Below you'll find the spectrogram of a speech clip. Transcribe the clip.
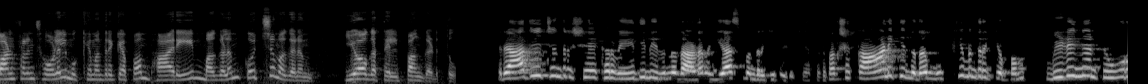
കോൺഫറൻസ് ഹാളിൽ മുഖ്യമന്ത്രിക്കൊപ്പം ഭാര്യയും മകളും കൊച്ചുമകനും യോഗത്തിൽ പങ്കെടുത്തു. രാജീവ് വേദിയിലിരുന്നതാണ് റിയാസ് മന്ത്രിക്ക് പിടിക്കാത്തത്. പക്ഷെ കാണിക്കുന്നത് മുഖ്യമന്ത്രിക്കൊപ്പം വിഴിഞ്ഞൻ ടൂർ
